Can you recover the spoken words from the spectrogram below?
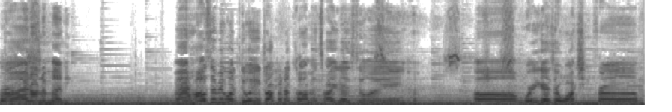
Right on the money. Man, how's everyone doing? Drop in the comments. How you guys doing? Um, where you guys are watching from?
